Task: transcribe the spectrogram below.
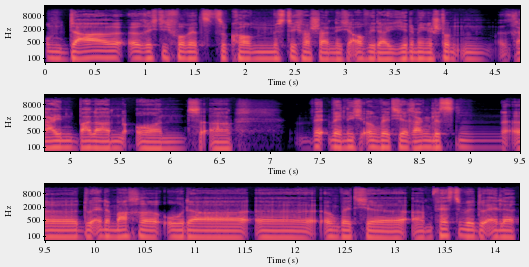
um da äh, richtig vorwärts zu kommen, müsste ich wahrscheinlich auch wieder jede Menge Stunden reinballern und äh, wenn ich irgendwelche Ranglisten-Duelle äh, mache oder äh, irgendwelche ähm, Festival-Duelle,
